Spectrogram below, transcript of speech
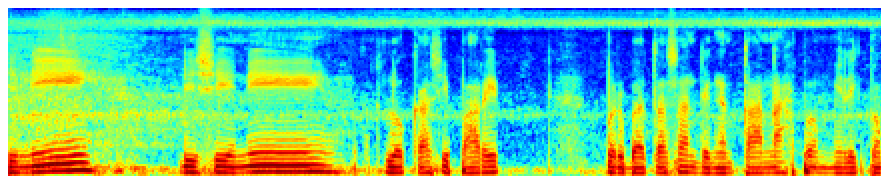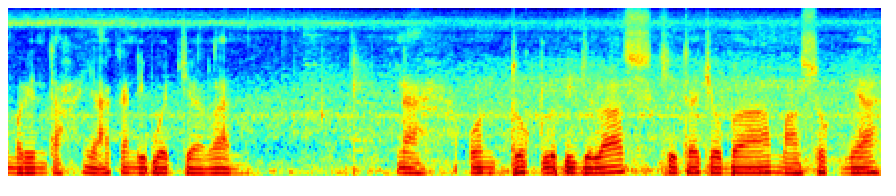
ini di sini lokasi parit berbatasan dengan tanah pemilik pemerintah yang akan dibuat jalan. Nah, untuk lebih jelas kita coba masuk ya.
